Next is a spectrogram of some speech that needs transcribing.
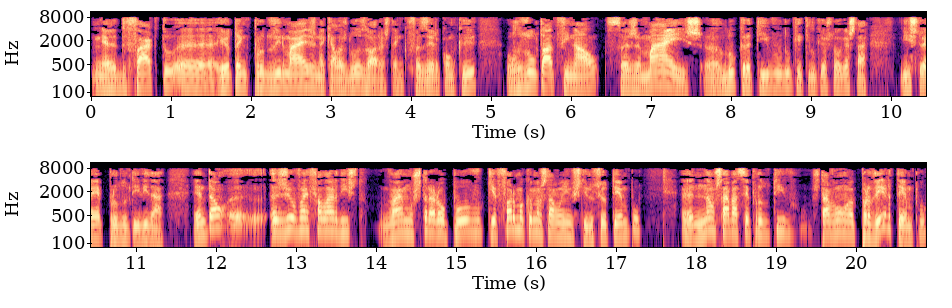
eh, de facto, eh, eu tenho que produzir mais naquelas duas horas. Tenho que fazer com que o resultado final seja mais eh, lucrativo do que aquilo que eu estou a gastar. Isto é produtividade. Então, a Geo vai falar disto. Vai mostrar ao povo que a forma como eles estavam a investir o seu tempo não estava a ser produtivo. Estavam a perder tempo,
